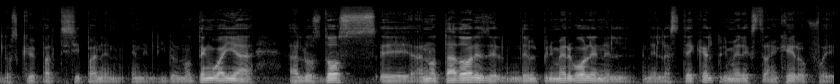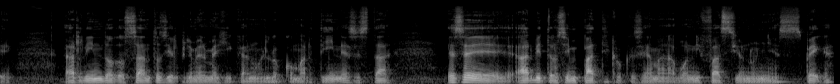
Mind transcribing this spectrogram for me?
los que participan en, el libro. ¿no? Tengo ahí a, los dos eh, anotadores del, primer gol en el, en el Azteca, el primer extranjero fue Arlindo dos Santos y el primer mexicano, el Loco Martínez. Está ese árbitro simpático que se llama Bonifacio Núñez Vega.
